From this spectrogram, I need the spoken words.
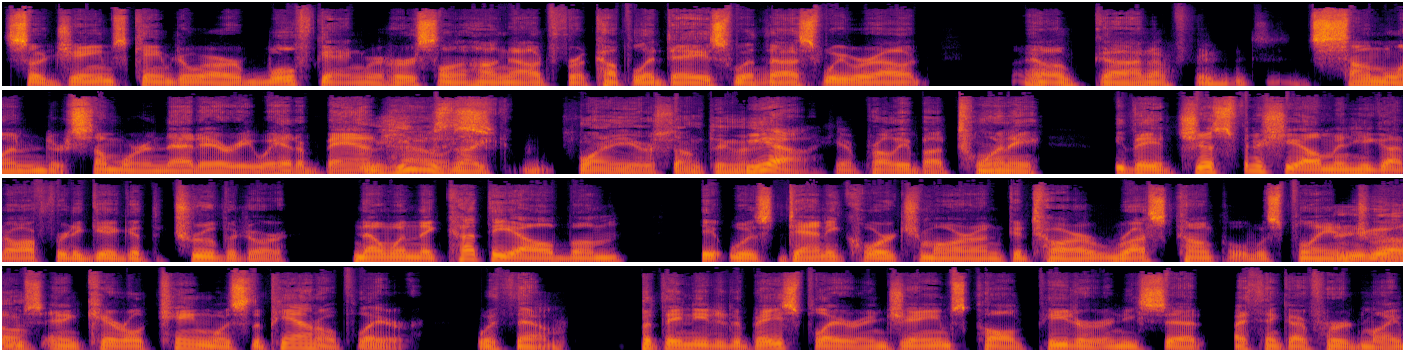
So James came to our Wolfgang rehearsal and hung out for a couple of days with Oh. us. We were out, oh God, Sunland or somewhere in that area. We had a band. And he was like 20 or something. Right? Yeah, yeah, probably about 20. They had just finished the album and he got offered a gig at the Troubadour. Now, when they cut the album, it was Danny Korchmar on guitar, Russ Kunkel was playing you go. drums, and Carole King was the piano player with them. But they needed a bass player, and James called Peter and he said, I think I've heard my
